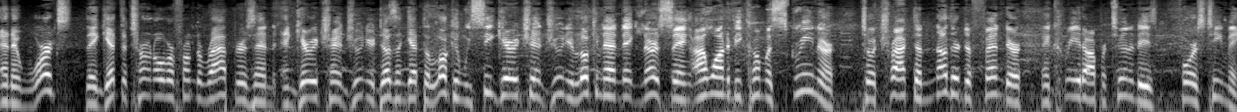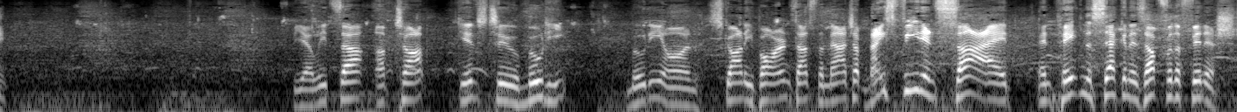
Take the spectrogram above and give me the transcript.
And it works. They get the turnover from the Raptors, and, and Gary Trent Jr. doesn't get the look. And we see Gary Trent Jr. looking at Nick Nurse saying, I want to become a screener to attract another defender and create opportunities for his teammate. Bjelica up top gives to Moody. Moody on Scotty Barnes. That's the matchup. Nice feed inside, and Payton the second is up for the finish.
